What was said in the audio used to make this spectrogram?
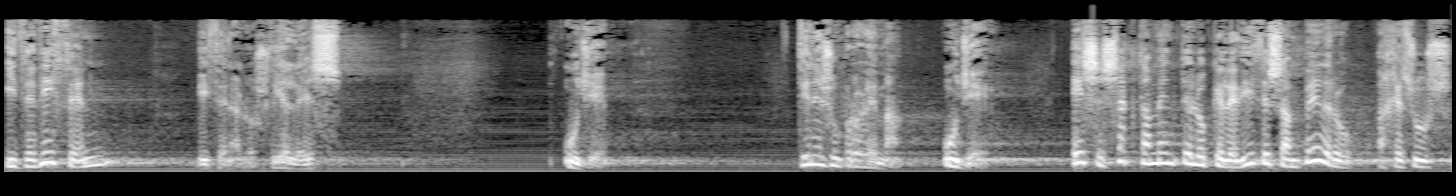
Y te dicen, dicen a los fieles, huye. Tienes un problema, huye. Es exactamente lo que le dice San Pedro a Jesús.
